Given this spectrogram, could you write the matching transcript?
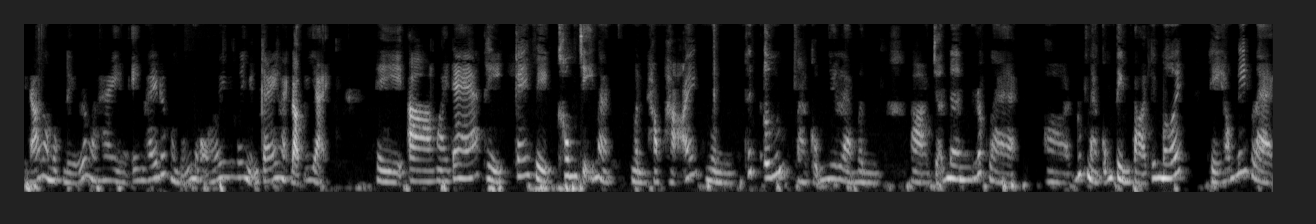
thì đó là một điều rất là hay em thấy rất là ngưỡng mộ với, với những cái hoạt động như vậy. Thì uh, ngoài ra thì cái việc không chỉ mà mình học hỏi mình thích ứng và cũng như là mình uh, trở nên rất là uh, lúc nào cũng tìm tòi cái mới thì không biết là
